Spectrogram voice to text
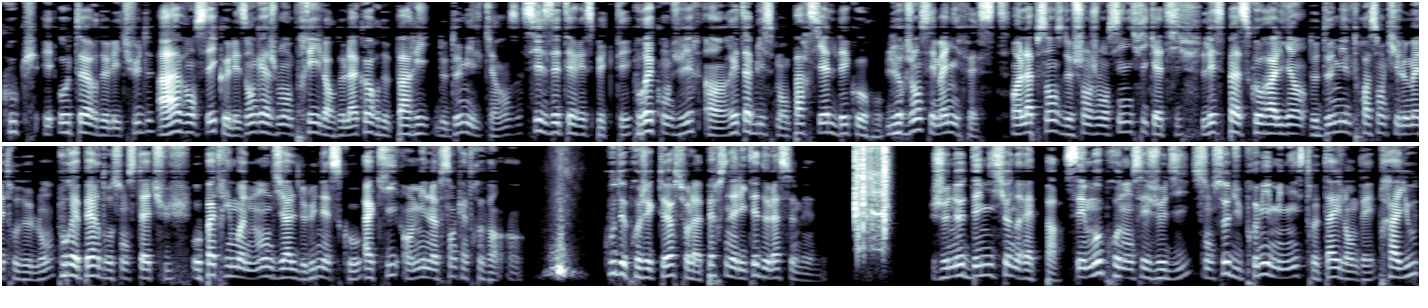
Cook et auteur de l'étude, a avancé que les engagements pris lors de l'accord de Paris de 2015, s'ils étaient respectés, pourraient conduire à un rétablissement partiel des coraux. L'urgence est manifeste. En l'absence de changements significatifs, l'espace corallien de 2300 km de long pourrait perdre son statut au patrimoine mondial de l'UNESCO acquis en 1981. Coup de projecteur sur la personnalité de la semaine. Je ne démissionnerai pas. Ces mots prononcés jeudi sont ceux du premier ministre thaïlandais Prayut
